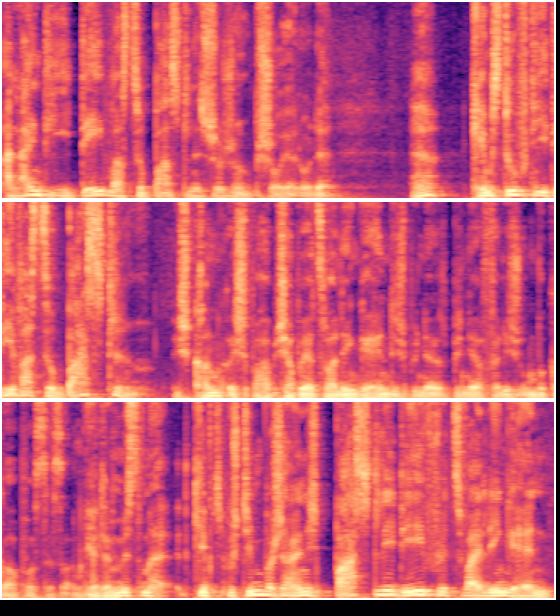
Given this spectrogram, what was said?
allein die Idee, was zu basteln, ist schon schon bescheuert, oder? Ja? Kämst du auf die Idee, was zu basteln? Ich kann, ich habe ich hab ja zwei linke Hände, ich bin ja, bin ja völlig unbegabt, was das angeht. Ja, dann müsste man, gibt's bestimmt wahrscheinlich Bastelidee für zwei linke Hände.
